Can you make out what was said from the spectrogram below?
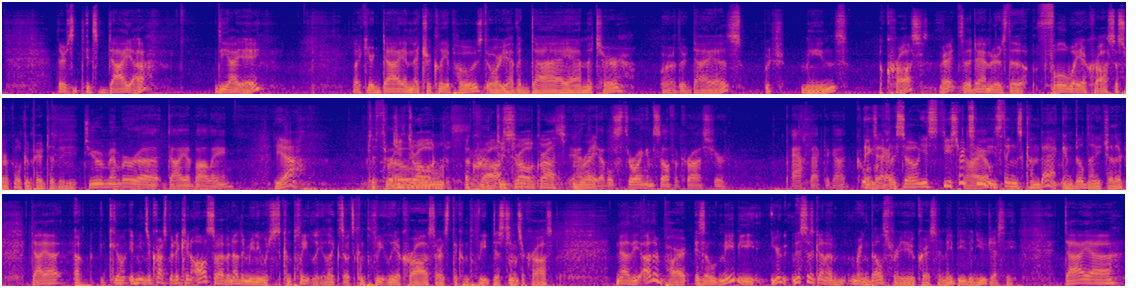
There's it's dia, D-I-A, like you're diametrically opposed, or you have a diameter, or other dias, which means across, right? So the diameter is the full way across a circle compared to the Do you remember uh, diaballein? yeah to throw, To throw across. To throw across. Yeah, Right. the devil's throwing himself across your path back to God. Cool. Exactly. okay. So you, you start seeing these things come back and build on each other. Dia, uh, it means across, but it can also have another meaning, which is completely. Like so, it's completely across, or it's the complete distance Hmm. across. Now the other part is a, maybe you're. This is going to ring bells for you, Chris, and maybe even you, Jesse. Dia.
